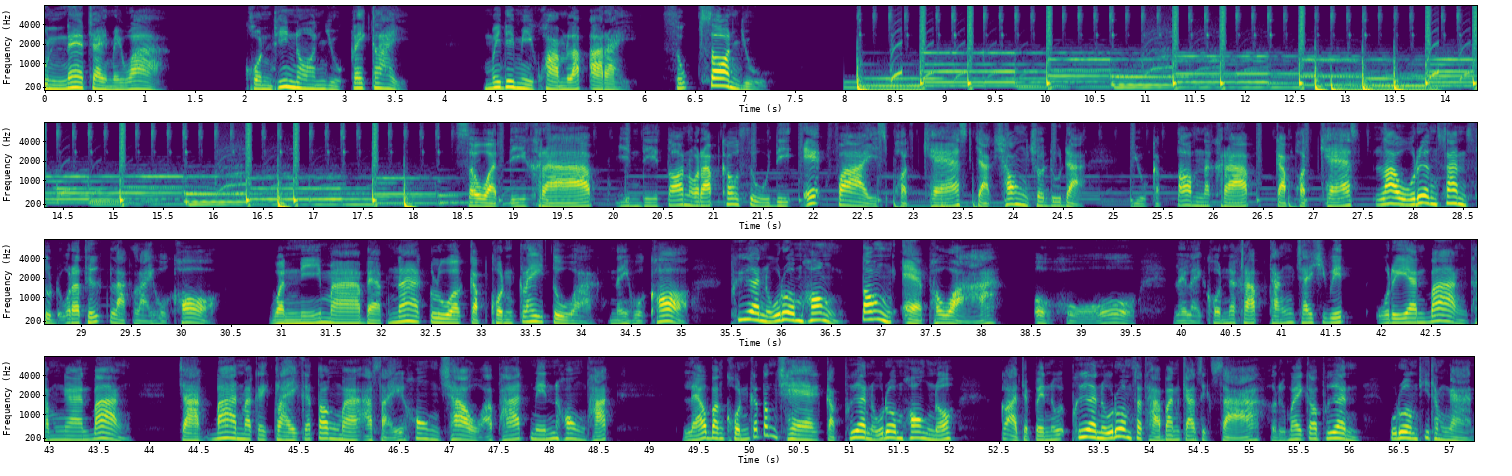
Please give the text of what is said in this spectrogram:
คุณแน่ใจไหมว่า คนที่นอนอยู่ใกล้ๆ ไม่ได้มีความลับอะไร ซุกซ่อนอยู่ สวัสดีครับ ยินดีต้อนรับเข้าสู่ The X Files Podcast จากช่องชนดูดะ อยู่กับต้อมนะครับ กับพอดแคสต์เล่าเรื่องสั้นสุดระทึกหลากหลายหัวข้อ วันนี้มาแบบน่ากลัวกับคนใกล้ตัวในหัวข้อ เพื่อนร่วมห้องต้องแอบผวา โอ้โห หลายๆ คนนะครับ ทั้งใช้ชีวิตเรียนบ้างทำงานบ้าง จากบ้านมาไกลๆก็ต้องมาอาศัยห้องเช่าอพาร์ตเมนต์ห้องพัก แล้วบางคนก็ต้องแชร์กับเพื่อนร่วมห้องเนาะ ก็อาจจะเป็นเพื่อนร่วมสถาบันการศึกษา หรือไม่ก็เพื่อนร่วมที่ทำงาน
